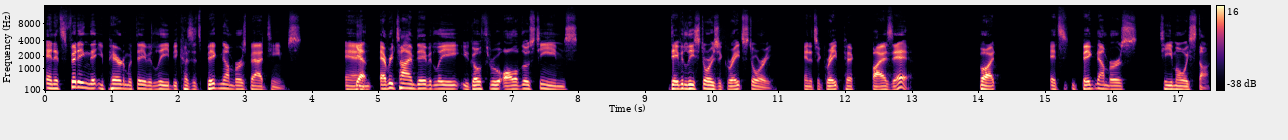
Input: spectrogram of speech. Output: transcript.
and it's fitting that you paired him with David Lee because it's big numbers, bad teams. And yep. every time David Lee, you go through all of those teams, David Lee's story is a great story. and it's a great pick by Isiah. But it's big numbers. Team always stunk.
